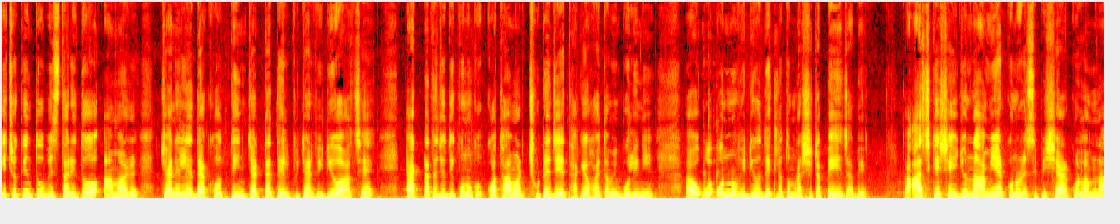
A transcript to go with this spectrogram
কিছু কিন্তু বিস্তারিত আমার চ্যানেলে দেখো, তিন চারটা তেল পিঠার ভিডিও আছে। একটাতে যদি কোনো কথা আমার ছুটে যেয়ে থাকে, হয়তো আমি বলিনি অন্য ভিডিও দেখলে তোমরা সেটা পেয়ে যাবে। তো আজকে সেই জন্য আমি আর কোনো রেসিপি শেয়ার করলাম না।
